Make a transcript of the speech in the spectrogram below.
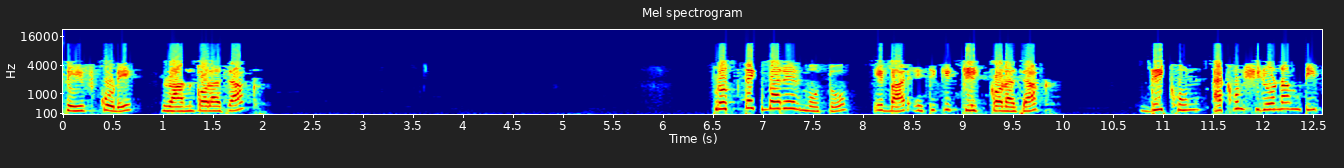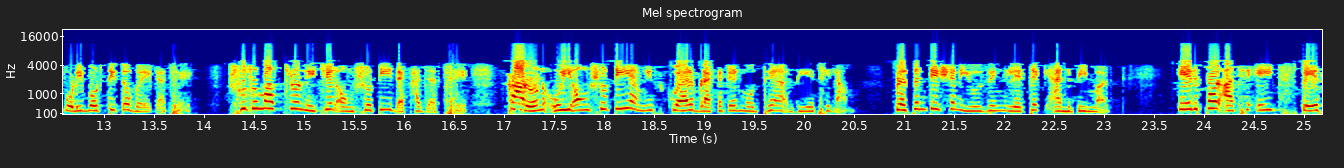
সেভ করে রান করা যাক। প্রত্যেকবারের মত এবার এটিকে ক্লিক করা যাক। দেখুন, এখন শিরোনামটি পরিবর্তিত হয়ে গেছে। শুধুমাত্র নীচের অংশটিই দেখা যাচ্ছে। কারণ ওই অংশটিই আমি স্কোয়ারে ব্র্যাকেট এর মধ্যে দিয়েছিলাম। প্রেজেন্টেশন ইউজিং লেটেক্স এন্ড বিমার। এরপর আছে h স্পেস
